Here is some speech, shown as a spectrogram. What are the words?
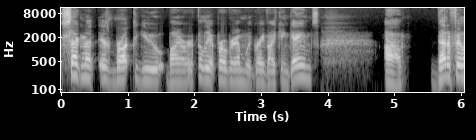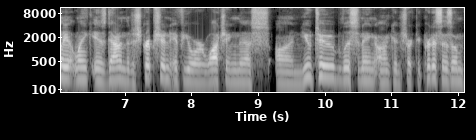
segment is brought to you by our affiliate program with Grey Viking Games. Uh, that affiliate link is down in the description if you are watching this on YouTube, listening on Constructive Criticism,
